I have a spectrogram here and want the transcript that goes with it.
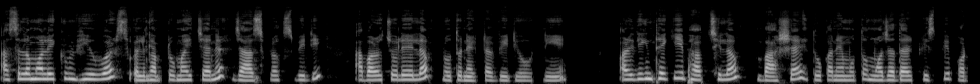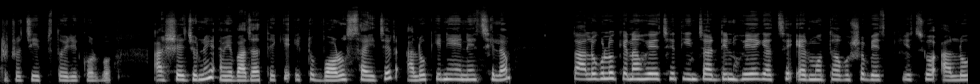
আসসালামু আলাইকুম viewers welcome to my channel Jahaj blogs BD আবারও চলে এলাম নতুন একটা ভিডিও নিয়ে। অনেকদিন থেকেই ভাবছিলাম বাসায় দোকানের মতো মজাদার ক্রিস্পি পটেটো চিপস তৈরি করব। আর সেজন্যই আমি বাজার থেকে একটু বড় সাইজের আলু কিনে এনেছিলাম। তো আলুগুলো কেনা হয়েছে তিন চার দিন হয়ে গেছে। এর মধ্যে অবশ্য বেশ কিছু আলু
